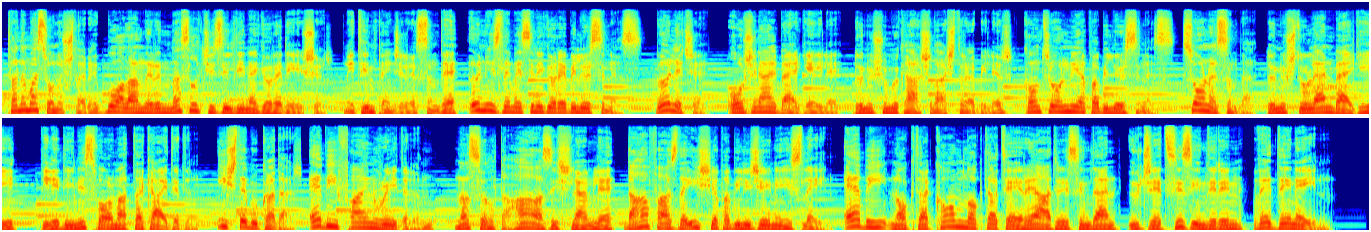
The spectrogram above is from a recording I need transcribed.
Tanıma sonuçları bu alanların nasıl çizildiğine göre değişir. Metin penceresinde ön izlemesini görebilirsiniz. Böylece orijinal belge ile dönüşümü karşılaştırabilir, kontrolünü yapabilirsiniz. Sonrasında dönüştürülen belgeyi dilediğiniz formatta kaydedin. İşte bu kadar. Abby Fine Reader'ın nasıl daha az işlemle daha fazla iş yapabileceğini izleyin. abby.com.tr adresinden ücretsiz indirin ve deneyin.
